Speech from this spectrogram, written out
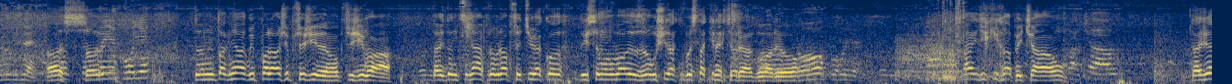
No dobře. Ale Ten sorry. je v pohodě? Ten tak nějak vypadá, že přežije, no, přežívá. Tady ten, co nějak probral předtím, jako když jsem mluvil za uši, tak vůbec taky nechtěl reagovat, jo. No, v pohodě. Tak díky chlapi, čau. Čau. Takže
